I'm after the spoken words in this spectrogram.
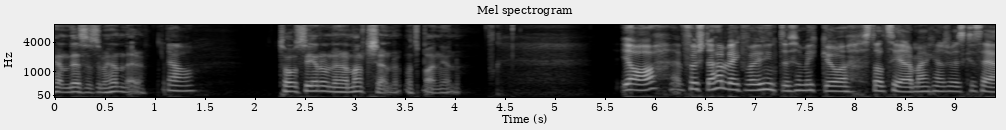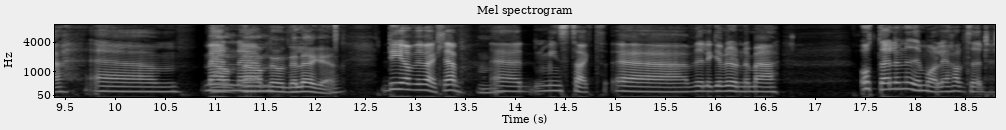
händelse som händer. Ja. Ta oss igenom den här matchen mot Spanien. Ja, första halvlek var ju inte så mycket att stoltsera med kanske vi ska säga. Ehm, Men, Ham- hamna i ehm, underläge? Det gör vi verkligen, Mm. eh, minst sagt. Eh, vi ligger väl under med åtta eller nio mål i halvtid.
